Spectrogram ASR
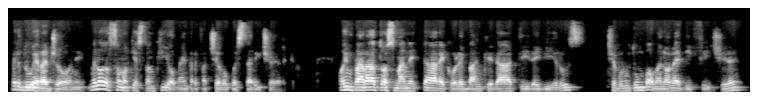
Per due ragioni. Me lo sono chiesto anch'io mentre facevo questa ricerca. Ho imparato a smanettare con le banche dati dei virus, ci è voluto un po', ma non è difficile.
